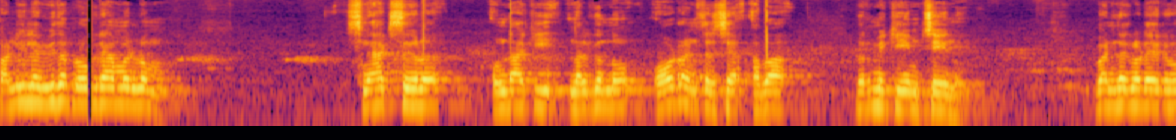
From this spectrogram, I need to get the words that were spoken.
പള്ളിയിലെ വിവിധ പ്രോഗ്രാമുകളിലും സ്നാക്സുകൾ ഉണ്ടാക്കി നൽകുന്നു. ഓർഡർ അനുസരിച്ച് അവ നിർമ്മിക്കുകയും ചെയ്യുന്നു. വനിതകളുടെ ഒരു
